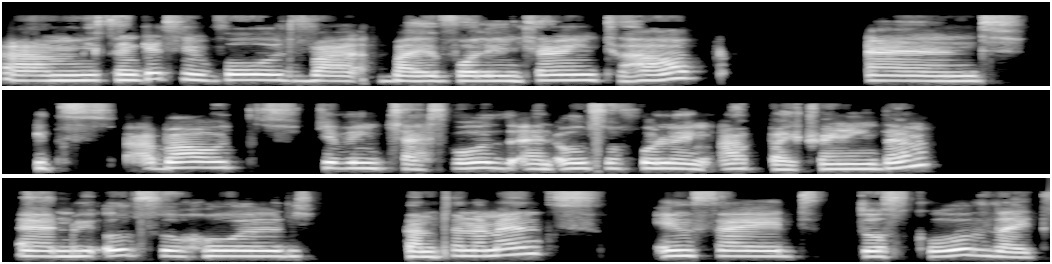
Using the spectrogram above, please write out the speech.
Um, you can get involved by, by volunteering to help. And it's about giving chess balls and also following up by training them. And we also hold some tournaments inside those schools, like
